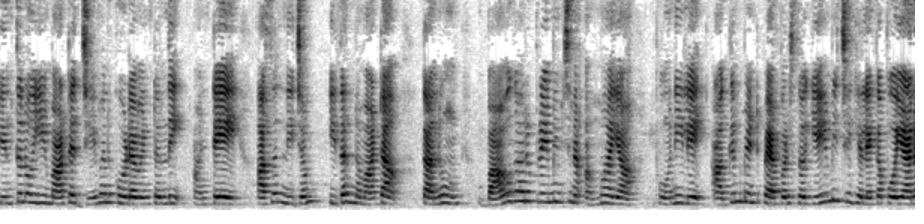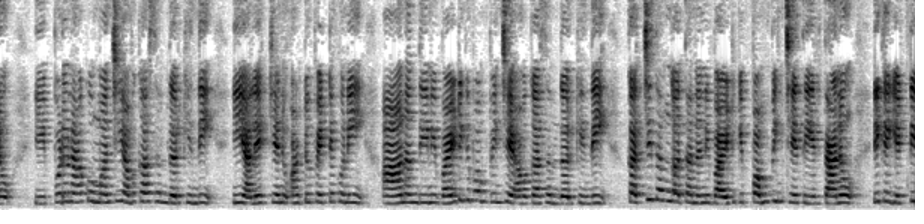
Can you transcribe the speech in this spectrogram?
ఇంతలో ఈ మాట జీవన కూడా వింటుంది. అంటే అసలు నిజం ఇదన్నమాట. తను బావగారు ప్రేమించిన అమ్మాయ? పోనీలే అగ్రిమెంట్ పేపర్స్తో ఏమీ చెయ్యలేకపోయాను. ఇప్పుడు నాకు మంచి అవకాశం దొరికింది. ఈ అలేఖ్యను అడ్డు పెట్టుకుని ఆనందిని బయటికి పంపించే అవకాశం దొరికింది. ఖచ్చితంగా తనని బయటికి పంపించే తీరుతాను. ఇక ఎట్టి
